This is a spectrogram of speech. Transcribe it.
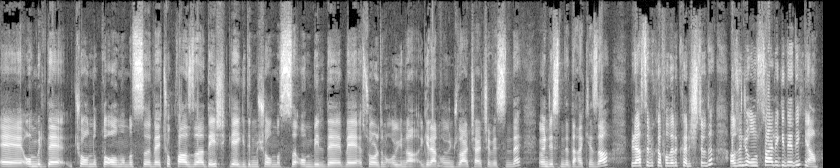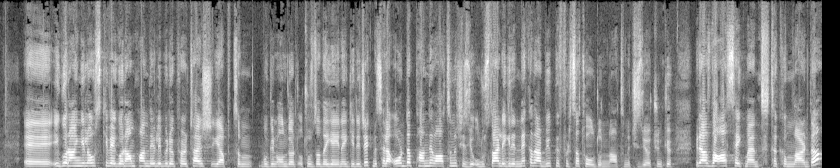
e, 11'de çoğunlukla olmaması ve çok fazla değişikliğe gidilmiş olması 11'de ve sonradan oyuna giren oyuncular çerçevesinde öncesinde daha keza biraz tabii kafaları karıştırdı. Az önce Uluslar Ligi dedin ya ee, Igor Angelovski ve Goran Pandev ile bir röportaj yaptım. Bugün 14.30'da da yayına girecek. Mesela orada Pandev altını çiziyor. Uluslar Ligi'nin ne kadar büyük bir fırsat olduğunun altını çiziyor. Çünkü biraz daha az segment takımlarda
